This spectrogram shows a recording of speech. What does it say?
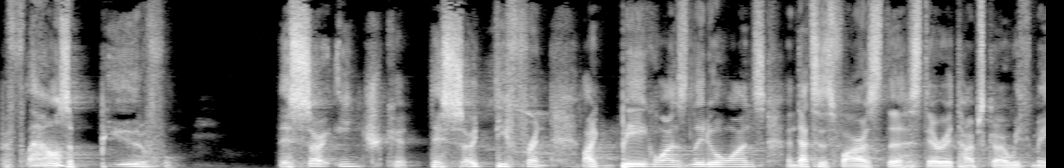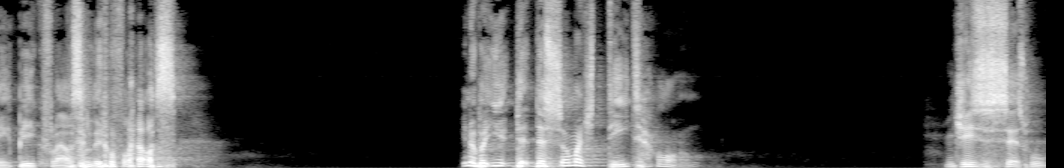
But flowers are beautiful. They're so intricate. They're so different, like big ones, little ones. And that's as far as the stereotypes go with me big flowers and little flowers. You know, but you, th- there's so much detail on them. And Jesus says, well,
